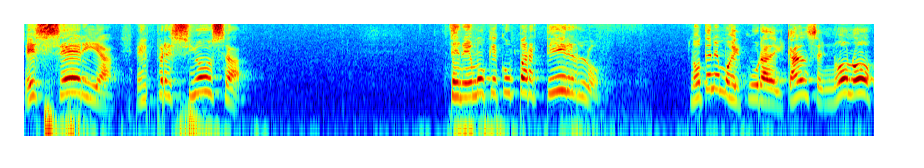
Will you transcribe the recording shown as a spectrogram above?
es seria, es preciosa. Tenemos que compartirlo. No tenemos el cura del cáncer, no, no.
